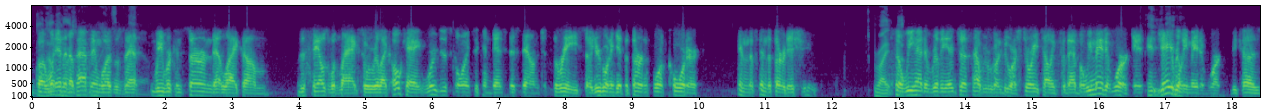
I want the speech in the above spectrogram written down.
But Oh, what ended up happening was was that we were concerned that like um the sales would lag, so we were like, okay, we're just going to condense this down to three. So you're going to get the third and fourth quarter in the in the third issue. Right. So we had to really adjust how we were going to do our storytelling for that, but we made it work. And, and Jay really made it work because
